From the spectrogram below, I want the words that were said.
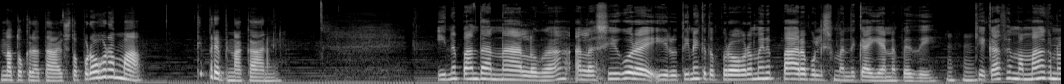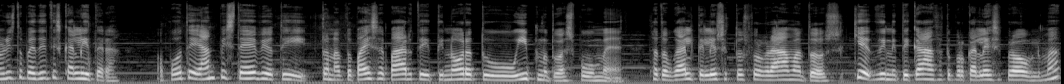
να το κρατάει στο πρόγραμμα, τι πρέπει να κάνει; Είναι πάντα ανάλογα, αλλά σίγουρα η ρουτίνα και το πρόγραμμα είναι πάρα πολύ σημαντικά για ένα Και κάθε μαμά γνωρίζει το παιδί της καλύτερα. Οπότε, αν πιστεύει ότι το να το πάει σε πάρτι την ώρα του ύπνου του, ας πούμε, θα το βγάλει τελείως εκτός προγράμματος και δυνητικά θα του προκαλέσει πρόβλημα,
